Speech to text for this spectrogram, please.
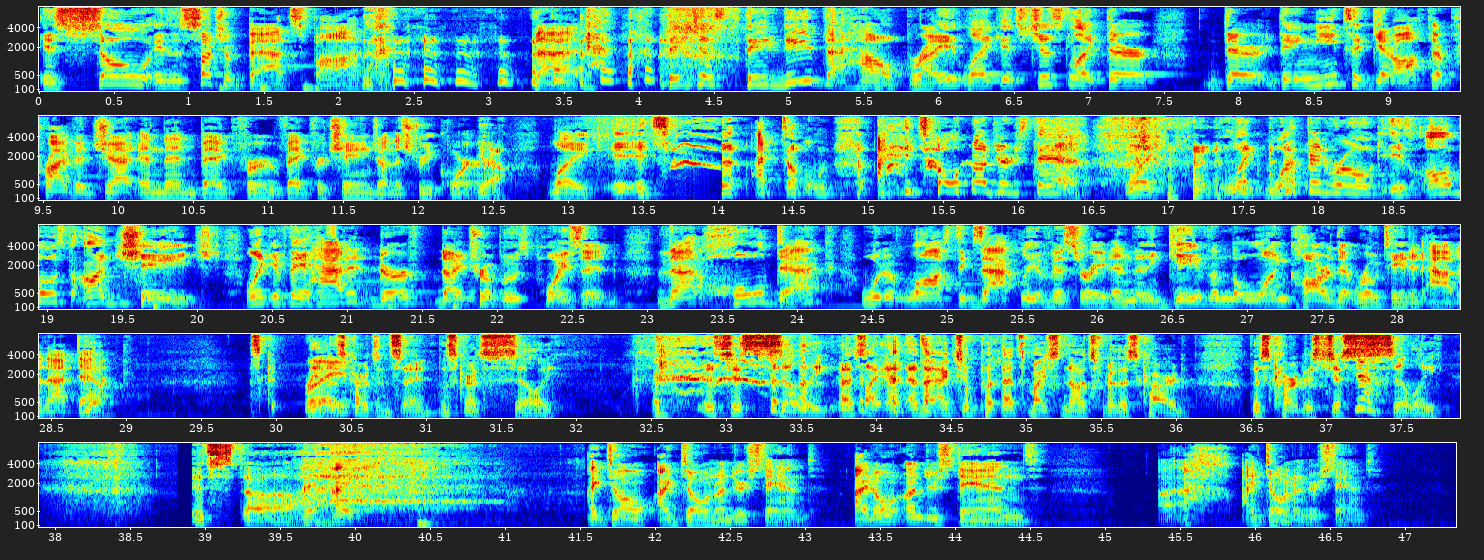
is so is in such a bad spot that they just they need the help, right? Like it's just like they're they're they need to get off their private jet and then beg for beg for change on the street corner. Yeah. like it, it's. I don't, I don't understand. Like, like Weapon Rogue is almost unchanged. Like, if they hadn't nerfed Nitro Boost Poison, that whole deck would have lost exactly Eviscerate, and then he gave them the one card that rotated out of that deck. Yep. This, Right? yeah, this card's insane. This card's silly. it's just silly. That's like, and I actually put that's my notes for this card. This card is just Yeah. silly. It's uh, I, I don't, I don't understand. I don't understand. Uh, I don't understand.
